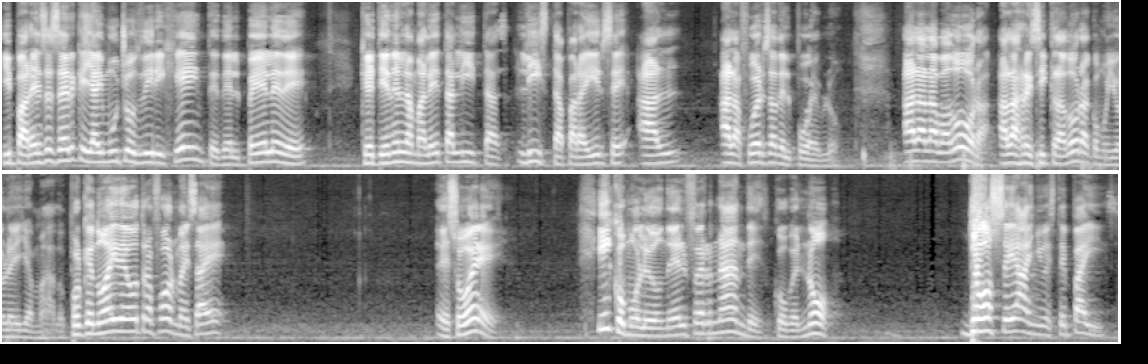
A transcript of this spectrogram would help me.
Y parece ser que ya hay muchos dirigentes del PLD que tienen la maleta lista, para irse al, a la fuerza del pueblo. A la lavadora, a la recicladora, como yo le he llamado. Porque no hay de otra forma, esa es. Eso es. Y como Leonel Fernández gobernó 12 años este país,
